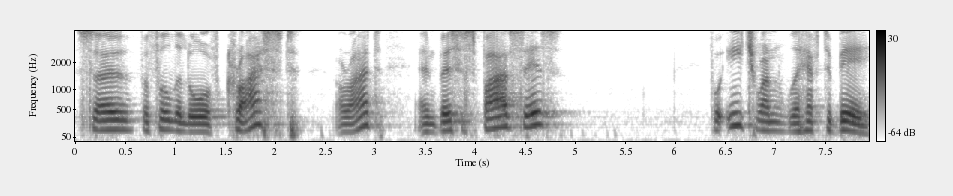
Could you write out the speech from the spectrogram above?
so fulfill the law of Christ. All right? And verses 5 says, For each one will have to bear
